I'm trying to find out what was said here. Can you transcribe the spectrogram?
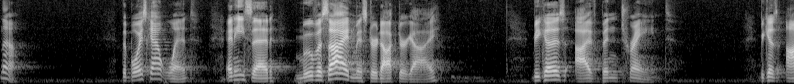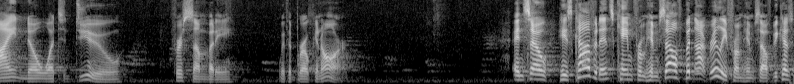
No. The Boy Scout went and he said, Move aside, Mr. Doctor Guy, because I've been trained. Because I know what to do for somebody with a broken arm. And so his confidence came from himself, but not really from himself, because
